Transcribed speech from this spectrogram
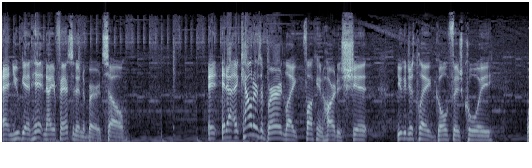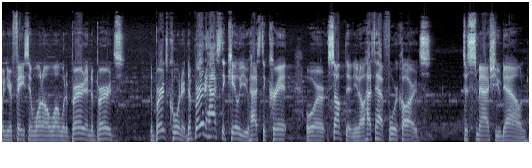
and you get hit. Now you're faster than the bird. So it, it, it counters a bird like fucking hard as shit. You could just play Goldfish Koi when you're facing one on one with a bird, and the bird's the bird's corner. The bird has to kill you, has to crit or something, you know, has to have four cards to smash you down,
